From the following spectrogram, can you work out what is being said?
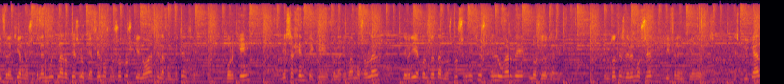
diferenciarnos y tener muy claro qué es lo que hacemos nosotros que no hace la competencia. ¿Por qué esa gente que, con la que vamos a hablar debería contratar nuestros servicios en lugar de los de otra gente. Entonces debemos ser diferenciadores, explicar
